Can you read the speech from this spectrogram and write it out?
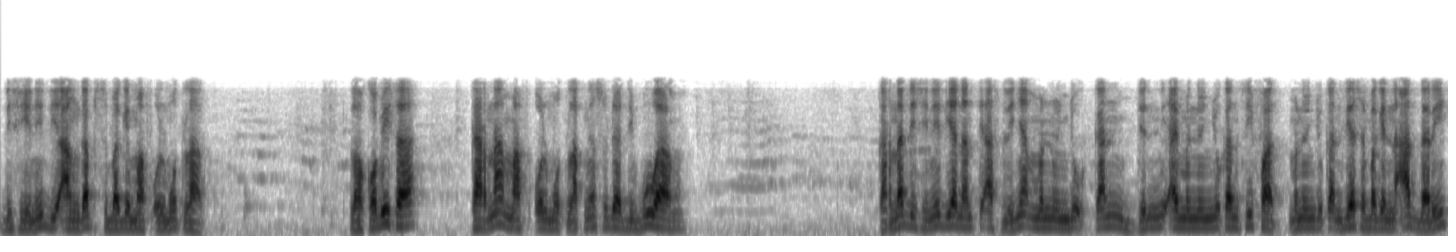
di sini dianggap sebagai maf'ul mutlak. Loh kok bisa? Karena maf'ul mutlaknya sudah dibuang. Karena di sini dia nanti aslinya menunjukkan jenis, eh, menunjukkan sifat, menunjukkan dia sebagai naat dari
